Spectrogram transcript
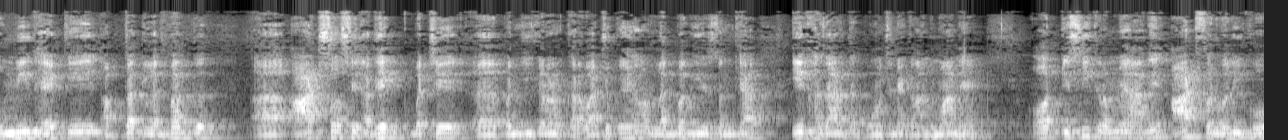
उम्मीद है कि अब तक लगभग 800 से अधिक बच्चे पंजीकरण करवा चुके हैं और लगभग ये संख्या 1000 तक पहुँचने का अनुमान है। और इसी क्रम में आगे 8 फरवरी को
